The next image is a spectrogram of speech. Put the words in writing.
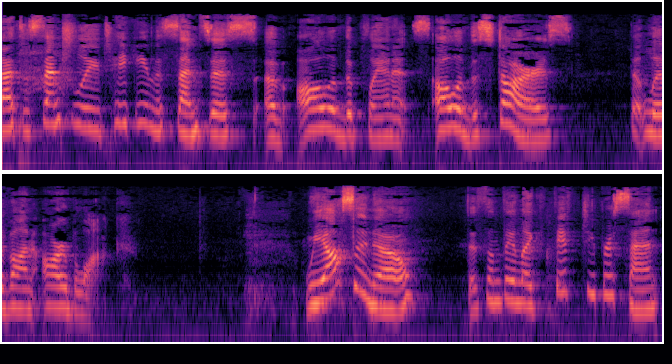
That's essentially taking the census of all of the planets, all of the stars that live on our block. We also know that something like 50%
